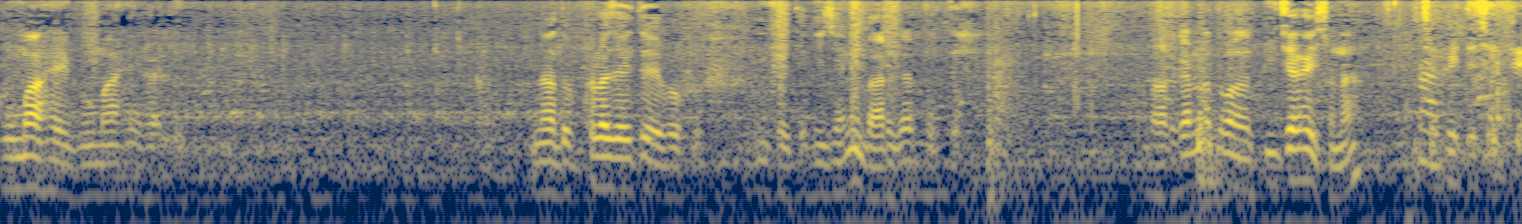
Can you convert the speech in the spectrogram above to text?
ঘুমা হে ঘুমা হে খালি। না দুপুরবেলা যাইতে ই খাইতে কি জানি বার্গার খাইতে। বার্গার না তোমার পিজা খাইছো না? পিজা খাইতে চাইতে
